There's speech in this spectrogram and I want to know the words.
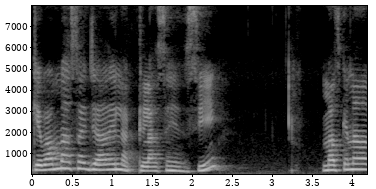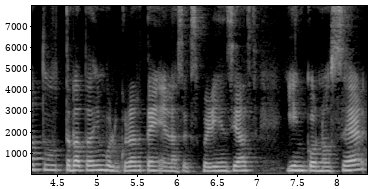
que va más allá de la clase en sí. Más que nada tú trata de involucrarte en las experiencias y en conocer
